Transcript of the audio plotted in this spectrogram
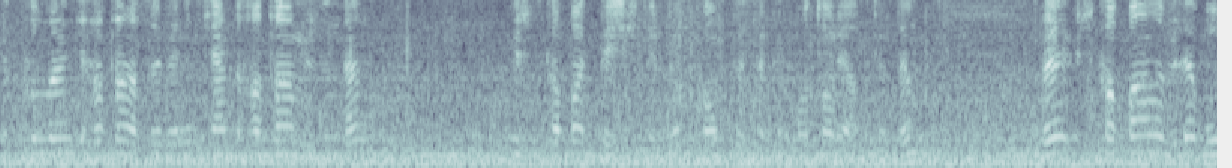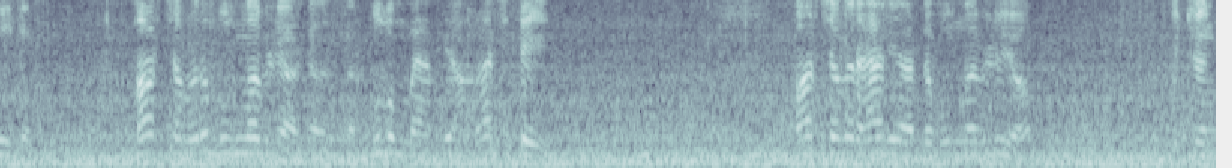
bir kullanıcı hatası benim kendi hatam yüzünden üst kapak değiştirdim. Komple sıfır motor yaptırdım. Ve üst kapağını bile buldum. Parçaları bulunabiliyor arkadaşlar. Bulunmayan bir araç değil. Parçaları her yerde bulunabiliyor. Bütün e,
